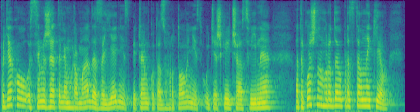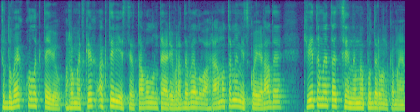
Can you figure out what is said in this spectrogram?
подякував усім жителям громади за єдність, підтримку та згуртованість у тяжкий час війни, а також нагородив представників трудових колективів, громадських активістів та волонтерів Радивилова грамотами міської ради, квітами та цінними подарунками.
